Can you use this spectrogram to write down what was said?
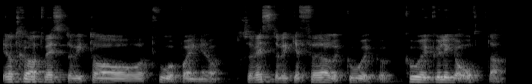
Jag tror att Västervik tar två poäng idag. Så Västervik är före KIK. KIK ligger åtta.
